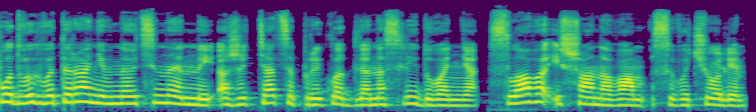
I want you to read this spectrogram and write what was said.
Подвиг ветеранів неоціненний, а життя це приклад для наслідування. Слава і шана вам, сивочолі.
